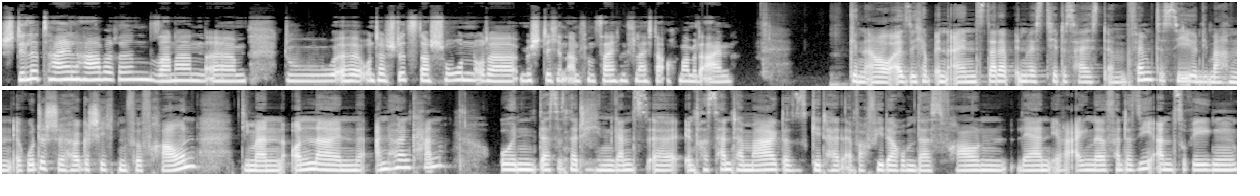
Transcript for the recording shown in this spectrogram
stille Teilhaberin, sondern ähm, du äh, unterstützt da schon oder mischst dich in Anführungszeichen vielleicht da auch mal mit ein. Genau, also ich habe in ein Startup investiert, das heißt ähm, Fantasy und die machen erotische Hörgeschichten für Frauen, die man online anhören kann. Und das ist natürlich ein ganz äh, interessanter Markt. Also es geht halt einfach viel darum, dass Frauen lernen, ihre eigene Fantasie anzuregen.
